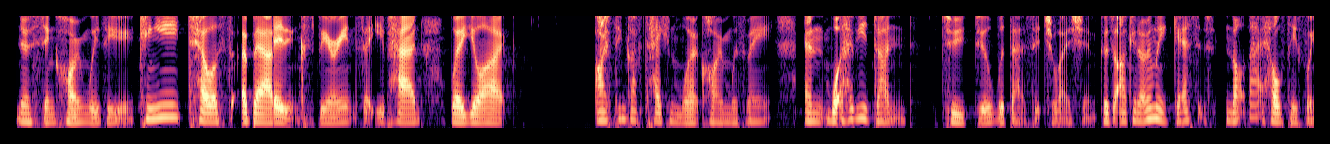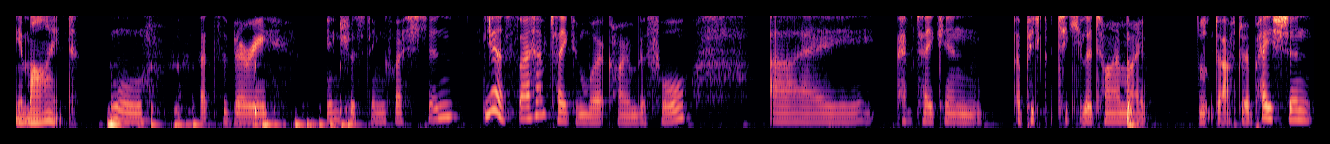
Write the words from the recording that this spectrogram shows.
nursing home with you. Can you tell us about an experience that you've had where you're like, I think I've taken work home with me? And what have you done to deal with that situation? Because I can only guess it's not that healthy for your mind. Oh, that's a very interesting question. Yes, I have taken work home before. I have taken a particular time I looked after a patient.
